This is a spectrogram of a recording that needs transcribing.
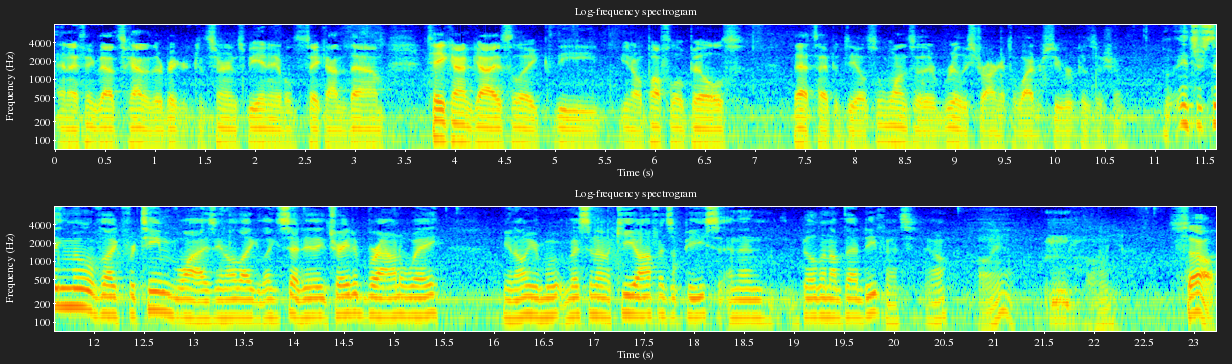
and I think that's kind of their bigger concerns being able to take on them, take on guys like the you know Buffalo Bills, that type of deal. So ones that are really strong at the wide receiver position. Interesting move, like for team wise. You know, like like you said, they traded Brown away. You know, you're missing on a key offensive piece, and then building up that defense. You know, Oh yeah. Oh, yeah. So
